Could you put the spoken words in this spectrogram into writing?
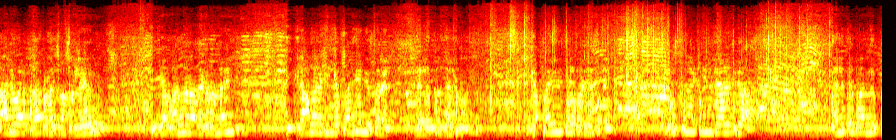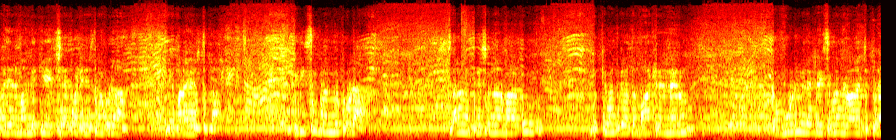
రాని వారి బాధపడాల్సిన అవసరం లేదు. ఇంకా వంద నా దగ్గర ఉన్నాయి. ఈ గ్రామానికి ఇంకా పదిహేను ఇస్తున్నాయి దళిత దళిత ఇంకా పదిహేను చేపట్టి చేస్తున్నాను ఇస్తున్నాకి డైరెక్ట్గా దళిత బంధు పదిహేను మందికి చేపట్టి చేసినా కూడా మీకు మనం చేస్తున్నా. బీసీ బంధు కూడా చాలా చేస్తున్నాను చేస్తున్నారు మనకు ముఖ్యమంత్రి గారితో మాట్లాడి నేను ఒక మూడు వేల బీసీ బంధు కావాలని చెప్పిన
